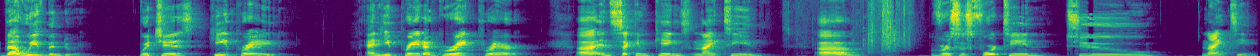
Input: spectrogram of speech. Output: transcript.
that we've been doing, which is he prayed, and he prayed a great prayer uh, in Second Kings 19, um, verses 14 to 19.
